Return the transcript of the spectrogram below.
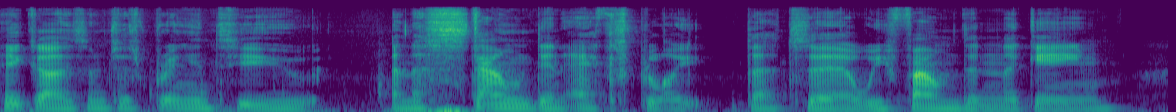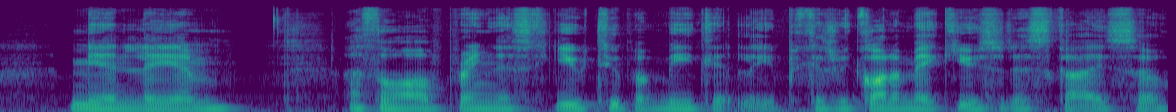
Hey guys, I'm just bringing to you an astounding exploit that uh, we found in the game, me and Liam. I thought I'd bring this to YouTube immediately because we got to make use of this, guys. So,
